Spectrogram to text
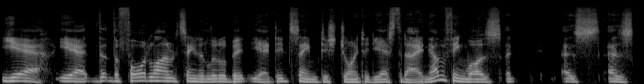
Yeah, yeah. The, the forward line seemed a little bit, yeah, it did seem disjointed yesterday. And the other thing was, uh, as as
